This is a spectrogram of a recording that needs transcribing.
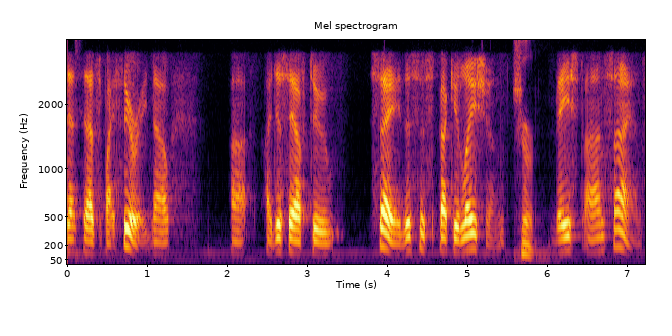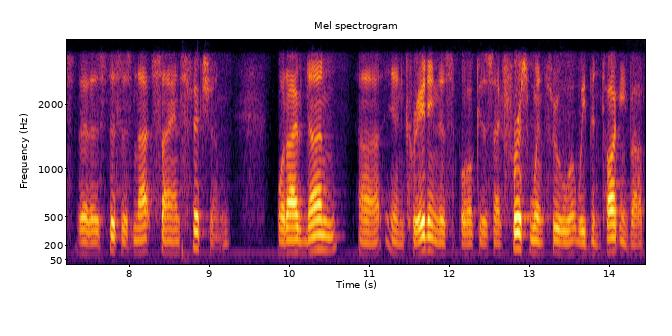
That, that's my theory. Now, uh, I just have to say this is speculation Sure. based on science. That is, this is not science fiction. What I've done uh, in creating this book is I first went through what we've been talking about.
